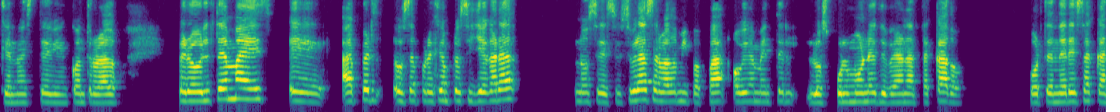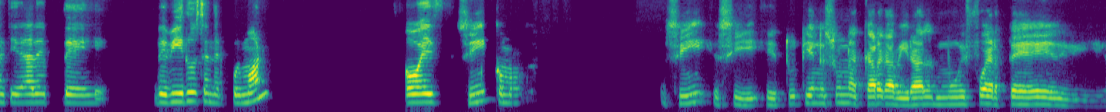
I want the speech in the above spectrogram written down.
que no esté bien controlado. Pero el tema es, eh, o sea, por ejemplo, si llegara, no sé, si se hubiera salvado a mi papá, obviamente los pulmones le hubieran atacado por tener esa cantidad de, de- de virus en el pulmón. O es Sí, como, Sí, si eh, tú tienes una carga viral muy fuerte y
